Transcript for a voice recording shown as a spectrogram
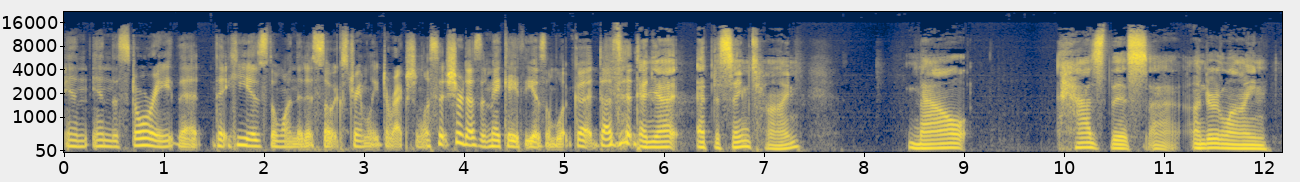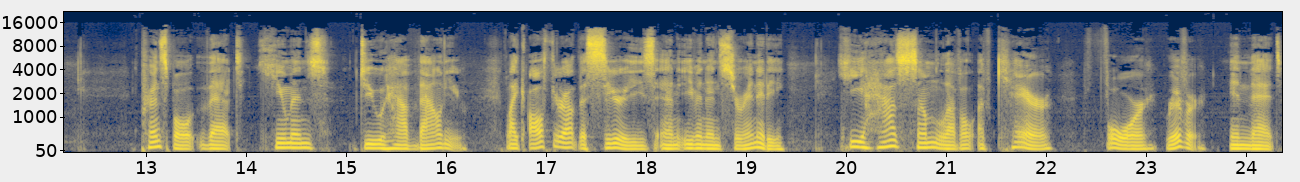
in, in the story that, that he is the one that is so extremely directionless. It sure doesn't make atheism look good, does it? And yet, at the same time, Mal has this uh, underlying principle that humans do have value. Like all throughout the series and even in Serenity, he has some level of care for River in that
